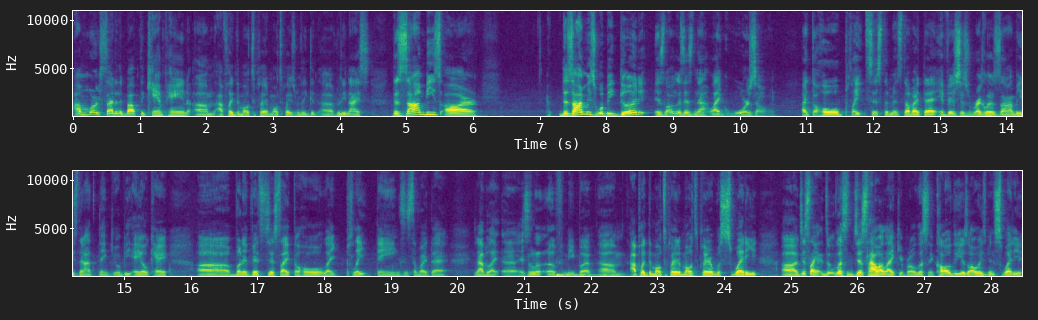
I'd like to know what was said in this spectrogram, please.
I'm more excited about the campaign. Um, I played the multiplayer. Multiplayer is really good, uh, really nice. The zombies are the zombies will be good as long as it's not like Warzone, like the whole plate system and stuff like that. If it's just regular zombies, then I think it'll be a okay. Uh, but if it's just like the whole like plate things and stuff like that, then I'd be like, uh, it's a little up for me. But um, I played the multiplayer. The multiplayer was sweaty. Uh, just like listen, just how I like it, bro. Listen, Call of Duty has always been sweaty.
